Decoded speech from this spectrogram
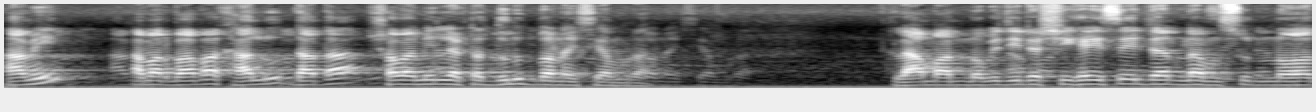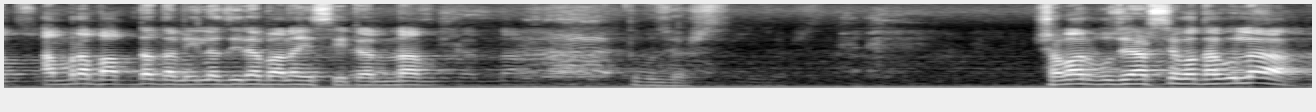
আমি, আমার বাবা, খালু, দাদা, সবাই মিলে একটা দুরুদ বানাইছি আমরা। আমার নবী যেটা শিখাইছে, এটার নাম সুন্নত। আমরা বাপদাদা মিলা যেটা বানাইছি, এটার নাম। বুঝে আসছে। সবার বুঝে আসছে কথাগুলা?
